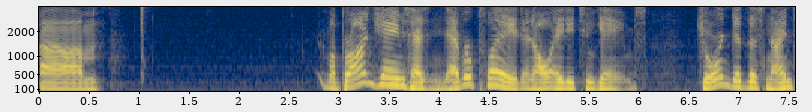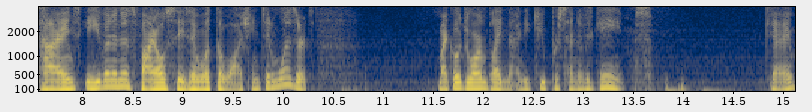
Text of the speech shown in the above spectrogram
um, LeBron James has never played in all 82 games. Jordan did this nine times, even in his final season with the Washington Wizards. Michael Jordan played 92% of his games. Okay.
